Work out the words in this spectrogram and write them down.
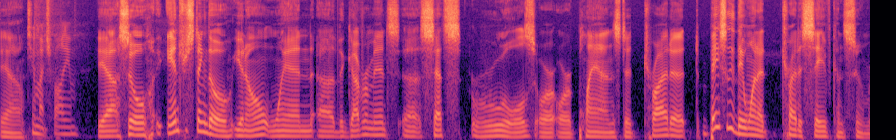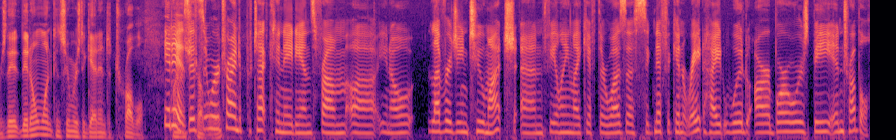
Yeah. Too much volume. Yeah. So interesting, though, you know, when uh, the government uh, sets rules or, or plans to try to basically they want to try to save consumers. They, they don't want consumers to get into trouble. It financial. It's we're trying to protect Canadians from, uh, you know, leveraging too much and feeling like if there was a significant rate hike, would our borrowers be in trouble?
